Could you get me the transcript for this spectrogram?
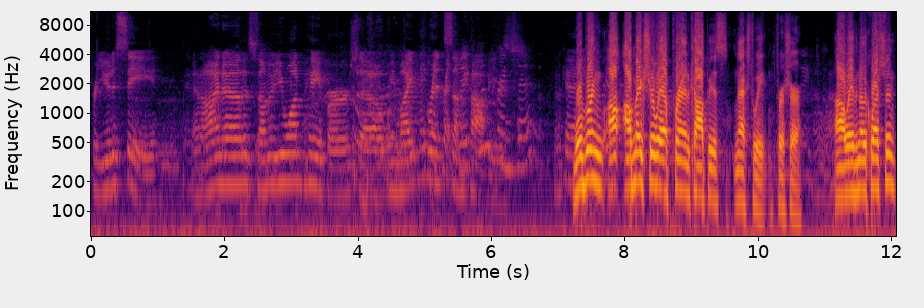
for you to see. And I know that some of you want paper, so we might print some They copies. print it. Okay. We'll bring. I'll, I'll make sure we have printed copies next week for sure. Uh, we have another question.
